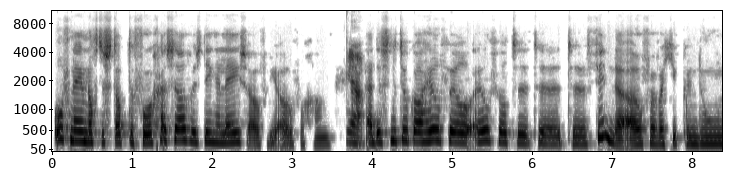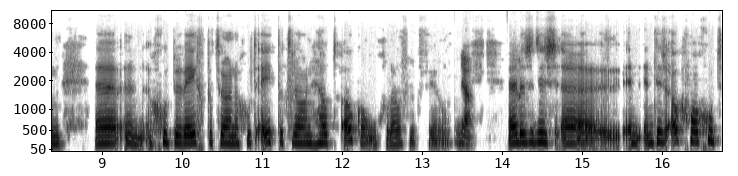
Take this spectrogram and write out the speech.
Of neem nog de stap ervoor. Ga zelf eens dingen lezen over die overgang. Ja. er is natuurlijk al heel veel, heel veel te, te, te vinden over wat je kunt doen. Uh, een goed beweegpatroon, een goed eetpatroon helpt ook al ongelooflijk veel. Ja. ja dus het is, uh, en, en het is ook gewoon goed,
